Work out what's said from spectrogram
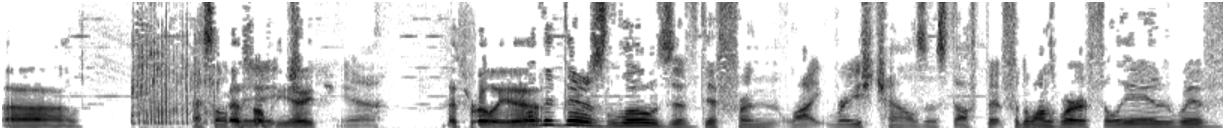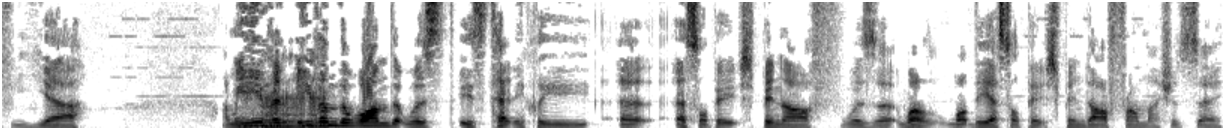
uh, SLPH. SLPH. Yeah. that's really it. Well, there's loads of different like race channels and stuff, but for the ones we're affiliated with, yeah. I mean, even even the one that was is technically uh, SLPH spin-off was uh, well, what the SLPH spinned off from, I should say.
